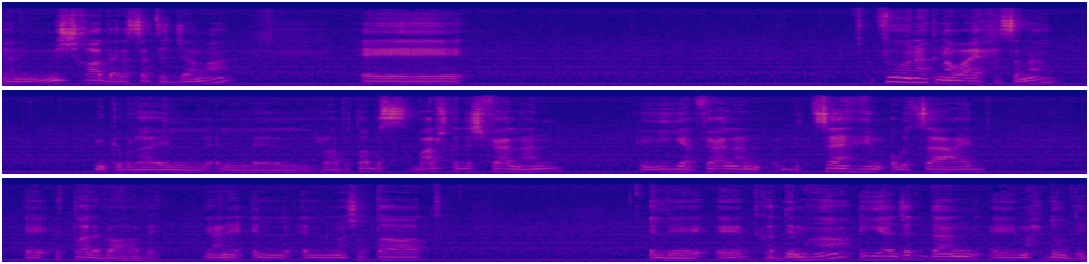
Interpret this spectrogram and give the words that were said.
يعني مش خاضع لسياسه الجامعة. إيه، في هناك نوايا حسنة من قبل هاي ال- ال- الرابطة بس بعرفش قديش فعلا هي فعلا بتساهم أو بتساعد الطالب العربي. يعني ال- النشاطات اللي إيه، بتقدمها هي جدا إيه، محدودة.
